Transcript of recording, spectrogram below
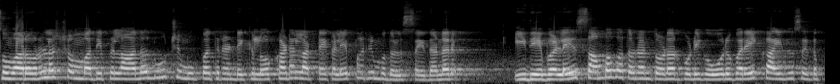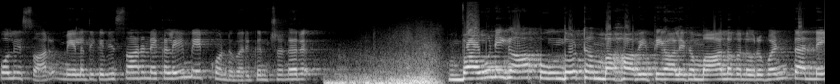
சுமார் ஒரு லட்சம் மதிப்பிலான நூற்றி முப்பத்தி ரெண்டு கிலோ கடல் அட்டைகளை பறிமுதல் செய்தனர். இதேவேளை சம்பவத்துடன் தொடர்புடைய ஒருவரை கைது செய்த போலீசார் மேலதிக விசாரணைகளை மேற்கொண்டு வருகின்றனர். வவுனியா பூந்தோட்டம் மகா வித்தியாலய மாணவன் ஒருவன் தன்னை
